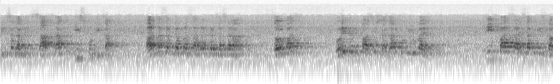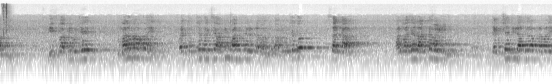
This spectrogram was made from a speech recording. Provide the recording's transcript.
वीस हजार सात लाख तीस कोटीचा अर्थसंकल्प सादर करत असताना जवळपास थोडे कमी पासष्ट हजार कोटी रुपये तीन पाच साडेसात वीस बाबी वीस बाबी म्हणजे तुम्हाला माफ आहे पण तुमचे पैसे आम्ही महावितरणला भरतो. आम्ही म्हणजे तो सरकार आणि माझ्या लाडक्या बहिणी त्यांच्या दीड हजाराप्रमाणे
